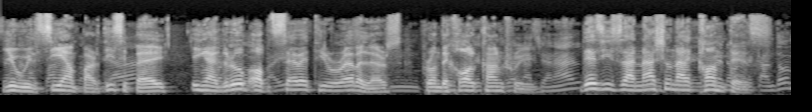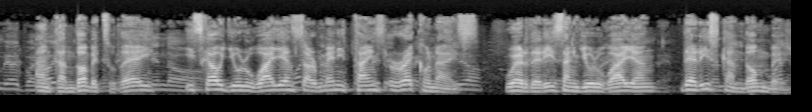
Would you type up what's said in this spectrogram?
You will see and participate in a group of 70 revelers from the whole country. This is a national contest, and candombe today is how Uruguayans are many times recognized. Where there is an Uruguayan, there is candombe.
